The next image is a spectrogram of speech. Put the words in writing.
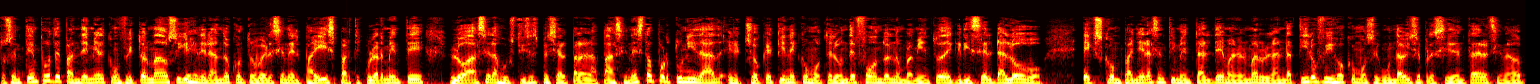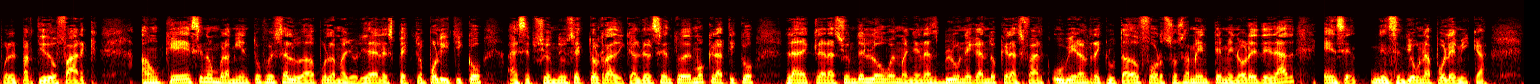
En tiempos de pandemia, el conflicto armado sigue generando controversia en el país, particularmente lo hace la Justicia Especial para la Paz. En esta oportunidad, el choque tiene como telón de fondo el nombramiento de Griselda Lobo, ex compañera sentimental de Manuel Marulanda, tiro fijo como segunda vicepresidenta del Senado por el partido FARC. Aunque ese nombramiento fue saludado por la mayoría del espectro político, a excepción de un sector radical del Centro Democrático, la declaración de Lobo en Mañanas Blue negando que las FARC hubieran reclutado forzosamente menores de edad encendió una polémica.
